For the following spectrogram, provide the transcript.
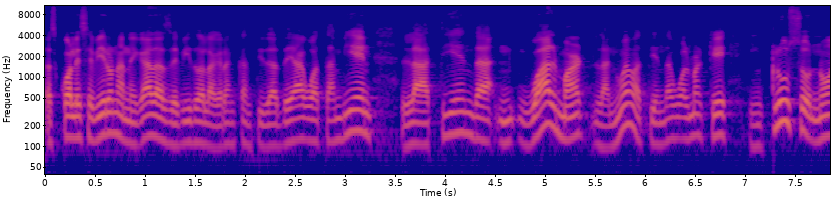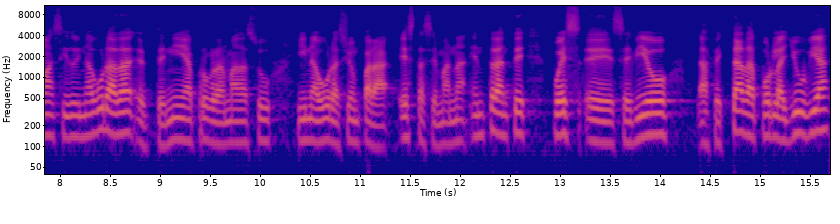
las cuales se vieron anegadas debido a la gran cantidad de agua. También la tienda Walmart, la nueva tienda Walmart, que incluso no ha sido inaugurada, eh, tenía programada su inauguración para esta semana entrante, pues eh, se vio afectada por la lluvia.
